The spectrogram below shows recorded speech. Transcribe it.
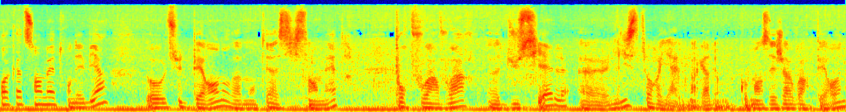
300-400 mètres, on est bien. Au-dessus de Péronne, on va monter à 600 mètres pour pouvoir voir euh, du ciel euh, l'historial. Bah, regardez, on commence déjà à voir Péronne.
